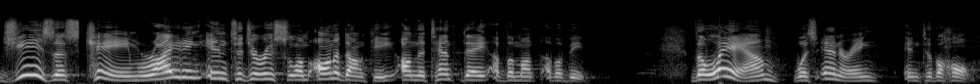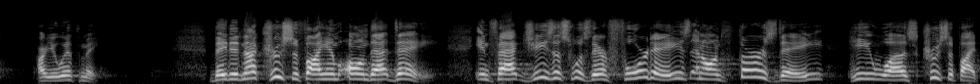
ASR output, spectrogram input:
Jesus came riding into Jerusalem on a donkey on the 10th day of the month of Abib. The lamb was entering into the home. Are you with me? They did not crucify him on that day. In fact, Jesus was there four days, and on Thursday, he was crucified.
